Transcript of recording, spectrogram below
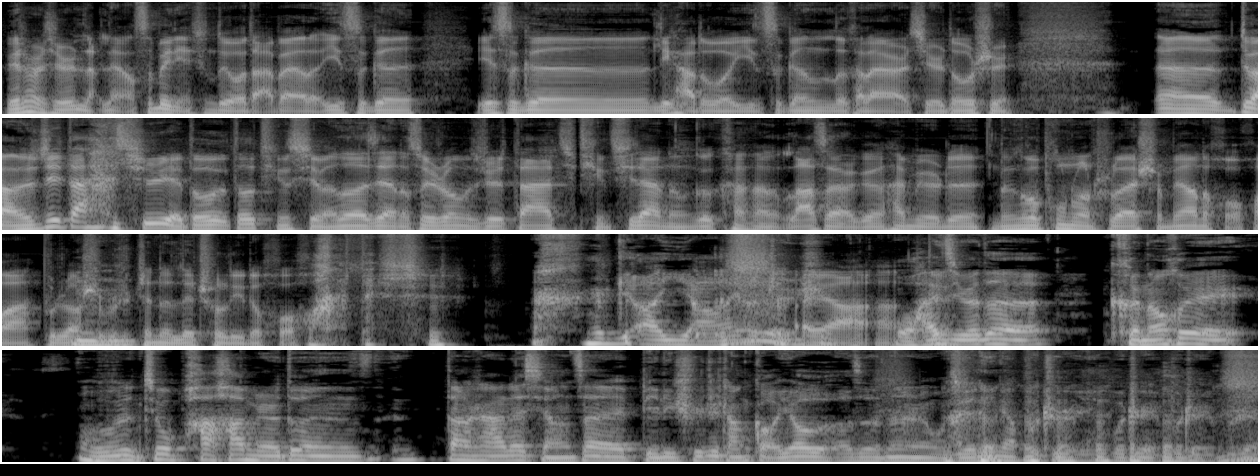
维特尔其实两两次被年轻队友打败了，一次跟一次跟里卡多，一次跟勒克莱尔，其实都是。呃，对吧？这大家其实也都都挺喜闻乐见的，所以说我觉得大家挺期待能够看看拉塞尔跟汉密尔顿能够碰撞出来什么样的火花，不知道是不是真的 literally 的火花，但是，哎呀，哎呀，我还觉得可能会，我就怕汉密尔顿当时还在想在比利时这场搞幺蛾子，但是我觉得应该不至于，不至于，不至于，不至于，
